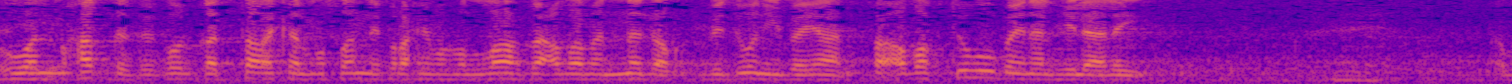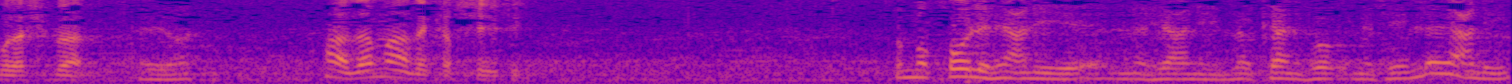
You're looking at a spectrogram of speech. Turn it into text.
هو المحقق يقول قد ترك المصنف رحمه الله بعض من نذر بدون بيان فأضفته بين الهلالين. أيه. أبو الأشبال. أيوة. هذا ما ذكر شيء فيه. ثم قوله يعني إنه يعني كان فوق 200 لا يعني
